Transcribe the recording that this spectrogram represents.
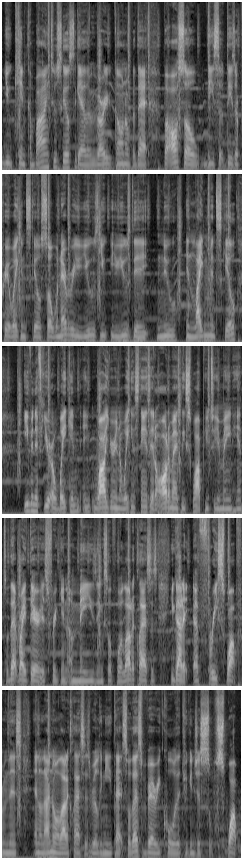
you can combine two skills together. We've already gone over that, but also these these are pre-awakened skills. So whenever you use you, you use the new enlightenment skill, even if you're awakened and while you're in awakened stance it'll automatically swap you to your main hand. So that right there is freaking amazing. So for a lot of classes you got a, a, free swap from this. And i know a lot of classes really need that. So that's very cool that you can just swap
